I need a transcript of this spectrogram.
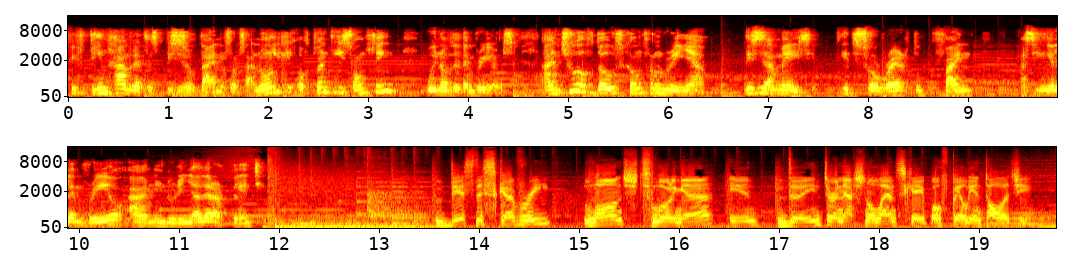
1500 species of dinosaurs and only of 20 something we know the embryos and two of those come from Lourinhã. This is amazing. It's so rare to find a single embryo and in Lourinhã there are plenty. This discovery launched Lourinhã in the international landscape of paleontology.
